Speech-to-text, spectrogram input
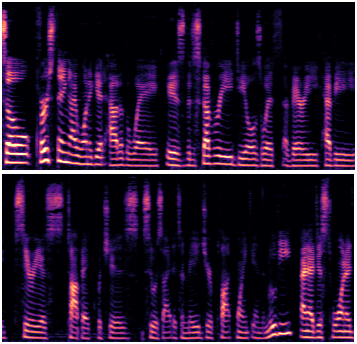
So, first thing I want to get out of the way is the Discovery deals with a very heavy, serious topic, which is suicide. It's a major plot point in the movie, and I just wanted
